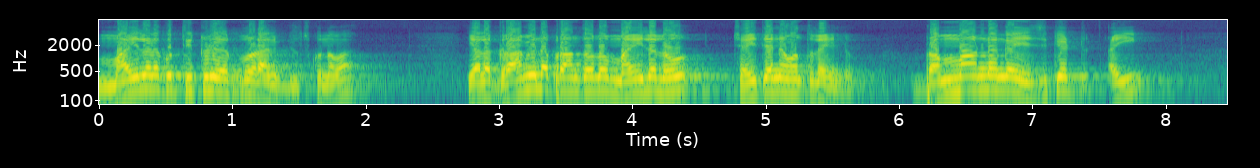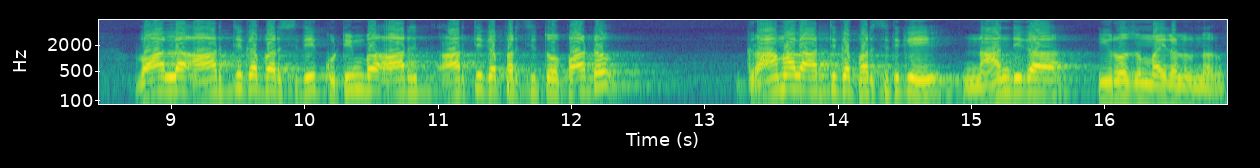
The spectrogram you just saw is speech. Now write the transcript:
మహిళలకు తిట్లు నేర్పుకోవడానికి పిలుచుకున్నావా? ఇలా గ్రామీణ ప్రాంతంలో మహిళలు చైతన్యవంతులైండు బ్రహ్మాండంగా ఎడ్యుకేట్ అయ్యి వాళ్ళ ఆర్థిక పరిస్థితి కుటుంబ ఆర్- ఆర్థిక పరిస్థితితో పాటు గ్రామాల ఆర్థిక పరిస్థితికి నాందిగా ఈరోజు మహిళలు ఉన్నారు.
